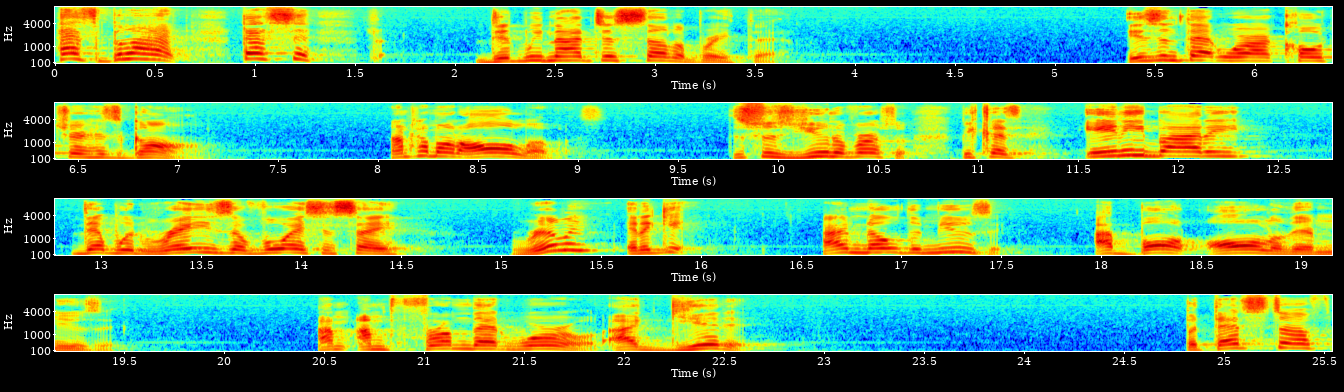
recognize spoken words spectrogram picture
that's black. That's it. Did we not just celebrate that? Isn't that where our culture has gone? I'm talking about all of us. This was universal because anybody that would raise a voice and say, Really? And again, I know the music. I bought all of their music. I'm, I'm from that world. I get it. But that stuff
